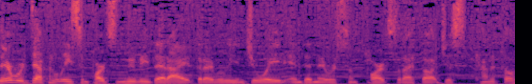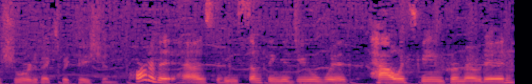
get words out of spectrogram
There were definitely some parts of the movie that I that I really enjoyed, and then there were some parts that I thought just kind of fell short of expectation. Part of it has to be something to do with how it's being promoted,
